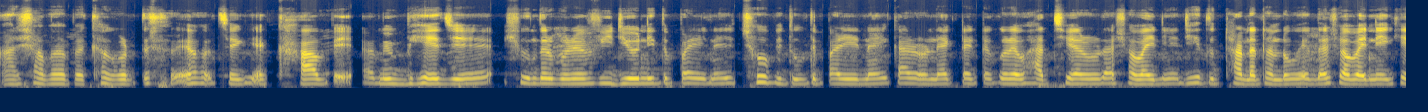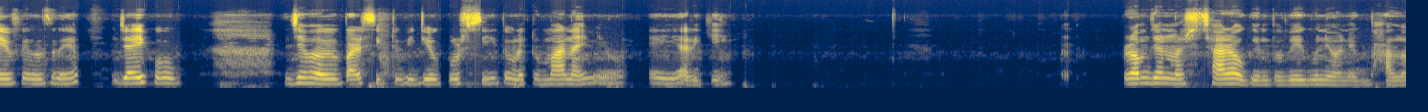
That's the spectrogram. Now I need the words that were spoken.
আর সবাই অপেক্ষা করতেছে হচ্ছে গিয়ে খাবে। আমি ভেজে সুন্দর করে ভিডিও নিতে পারি নাই, ছবি তুলতে পারি নাই, কারণ একটা একটা করে ভাজছি আর ওরা সবাই নিয়ে, যেহেতু ঠান্ডা ঠান্ডা ওয়েদার সবাই নিয়ে খেয়ে ফেলছে। যাই হোক, যেভাবে পারছি একটু ভিডিও করছি, তোমরা একটু মানাই নিও, এই আর কি। রমজান মাস ছাড়াও কিন্তু বেগুনি অনেক ভালো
